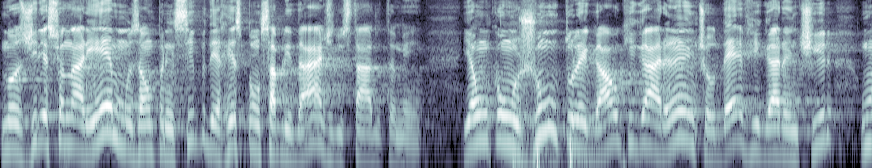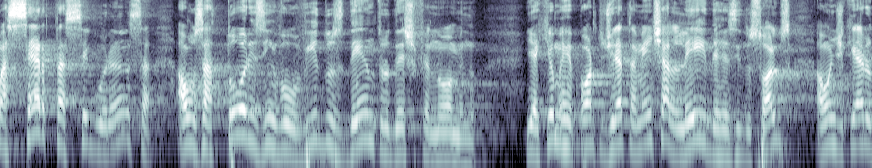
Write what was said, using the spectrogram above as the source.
nos direcionaremos a um princípio de responsabilidade do Estado também. E é um conjunto legal que garante ou deve garantir uma certa segurança aos atores envolvidos dentro deste fenômeno. E aqui eu me reporto diretamente à Lei de Resíduos Sólidos, onde quero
